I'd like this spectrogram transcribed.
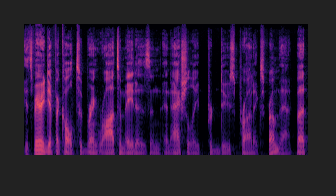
it's very difficult to bring raw tomatoes and, and actually produce products from that. But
